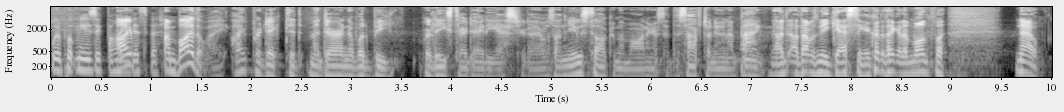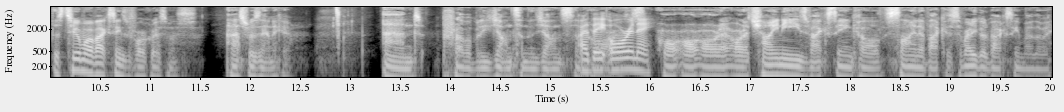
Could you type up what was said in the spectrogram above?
we'll put music behind I, this bit. and by the way, I predicted Moderna would be released their data yesterday. I was on Newstalk in the morning. I said this afternoon, and bang, I, that was me guessing. It could have taken a month, but now there's two more vaccines before Christmas: AstraZeneca and probably Johnson and Johnson. Are they or, RNA? or or, or, a, or a Chinese vaccine called Sinovac? It's a very good vaccine, by the way.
